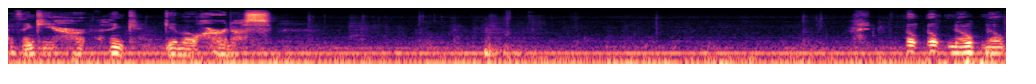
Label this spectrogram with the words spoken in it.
I think he heard. I think Gibbo heard us. Nope, nope, nope,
